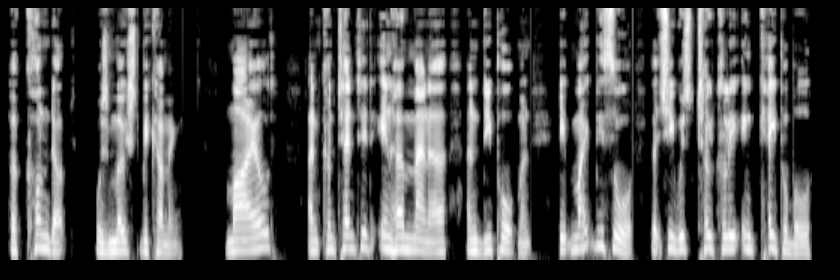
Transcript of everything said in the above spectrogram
her conduct was most becoming. Mild and contented in her manner and deportment, it might be thought that she was totally incapable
